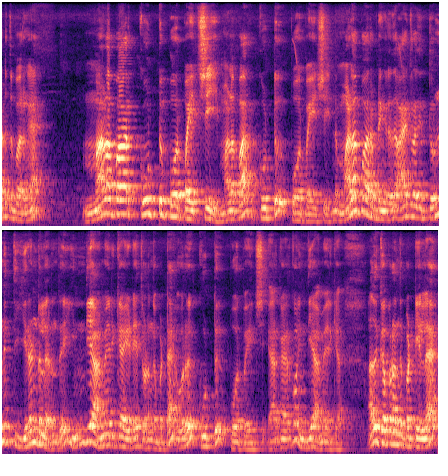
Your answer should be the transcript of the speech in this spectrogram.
அடுத்து பாருங்கள் மலபார் கூட்டு போர் பயிற்சி. மலபார் கூட்டு போர் பயிற்சி. இந்த மலபார் அப்படிங்கிறது ஆயிரத்தி தொள்ளாயிரத்தி தொண்ணூற்றி இரண்டுல இருந்து இந்தியா அமெரிக்கா இடையே தொடங்கப்பட்ட ஒரு கூட்டு போர் பயிற்சி. யாருக்கா இருக்கும்? India America. அதுக்கப்புறம் அந்த பட்டியலில்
